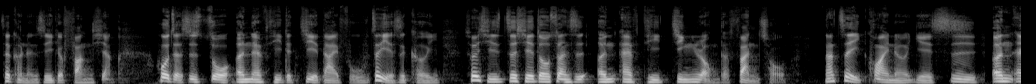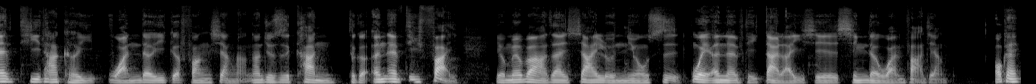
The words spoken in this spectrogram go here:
这可能是一个方向。或者是做 NFT 的借贷服务，这也是可以。所以其实这些都算是 NFT 金融的范畴。那这一块呢，也是 NFT 它可以玩的一个方向啊。那就是看这个 NFT-Fi 有没有办法在下一轮牛市为 NFT 带来一些新的玩法。这样，OK。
